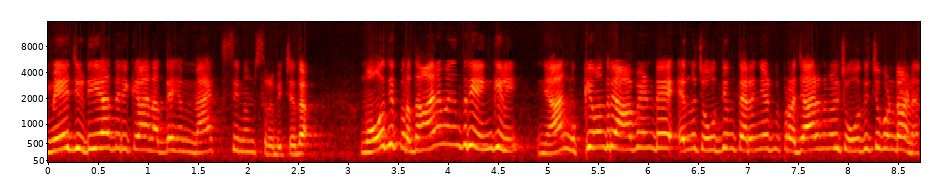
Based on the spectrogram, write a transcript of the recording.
ഇമേജ് ഇടിയാതിരിക്കാൻ അദ്ദേഹം മാക്സിമം ശ്രമിച്ചത്. മോദി പ്രധാനമന്ത്രി എങ്കിൽ ഞാൻ മുഖ്യമന്ത്രി ആവേണ്ടേ എന്ന ചോദ്യം തെരഞ്ഞെടുപ്പ് പ്രചാരണങ്ങൾ ചോദിച്ചുകൊണ്ടാണ്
